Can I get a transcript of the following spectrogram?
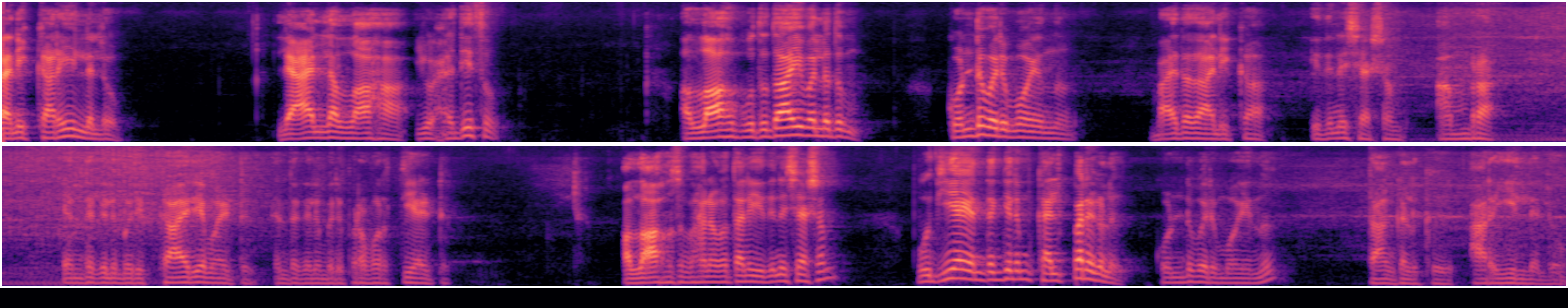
തനിക്കറിയില്ലല്ലോ. ലാലല്ലാഹ യുഹദിസു അള്ളാഹു പുതുതായി വല്ലതും കൊണ്ടുവരുമോ എന്ന് ബാധതാലിക്ക ഇതിന് ശേഷം അമ്ര എന്തെങ്കിലും ഒരു കാര്യമായിട്ട് എന്തെങ്കിലും ഒരു പ്രവൃത്തിയായിട്ട് അള്ളാഹു സുബാനവത്താല ഇതിനു ശേഷം പുതിയ എന്തെങ്കിലും കൽപ്പനകൾ കൊണ്ടുവരുമോ എന്ന് താങ്കൾക്ക് അറിയില്ലല്ലോ.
